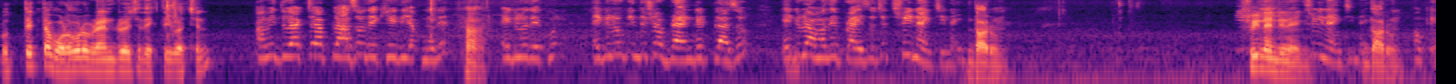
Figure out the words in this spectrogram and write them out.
প্রত্যেকটা বড় বড় ব্র্যান্ড রয়েছে দেখতেই পাচ্ছেন। আমি দু একটা প্লাজো দেখিয়ে দিই আপনাদের। হ্যাঁ। এগুলো দেখুন এগুলো কিন্তু সব ব্র্যান্ডেড প্লাজো। এগুলো আমাদের প্রাইস হচ্ছে থ্রি নাইনটি নাইন দারুণ। Three ninety nine three ninety nine দারুণ। ওকে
